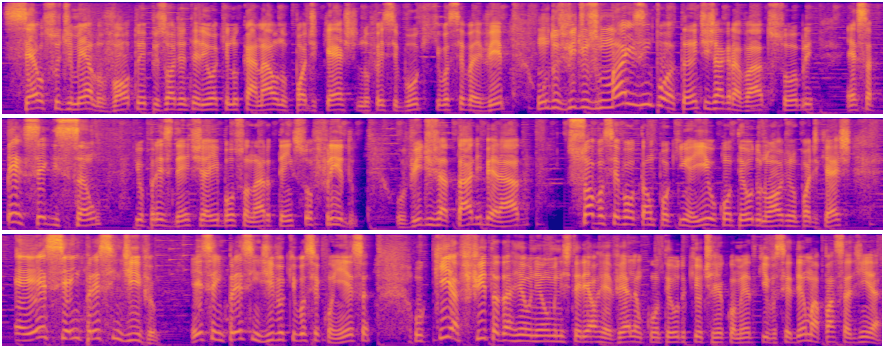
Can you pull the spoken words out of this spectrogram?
Celso de Mello. Volta o episódio anterior aqui no canal, no podcast, no Facebook, que você vai ver um dos vídeos mais importantes já gravados sobre essa perseguição que o presidente Jair Bolsonaro tem sofrido. O vídeo já está liberado, só você voltar um pouquinho aí, o conteúdo no áudio no podcast. É esse é imprescindível. Esse é imprescindível que você conheça. O que a fita da reunião ministerial revela é um conteúdo que eu te recomendo que você dê uma passadinha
